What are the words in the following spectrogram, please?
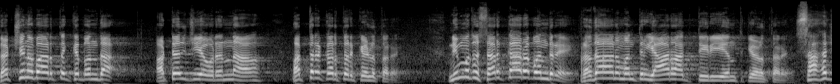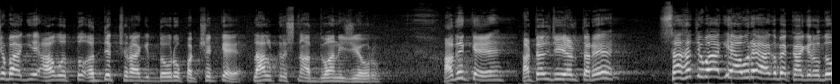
ದಕ್ಷಿಣ ಭಾರತಕ್ಕೆ ಬಂದ ಅಟಲ್ಜಿ ಅವರನ್ನ ಪತ್ರಕರ್ತರು ಕೇಳ್ತಾರೆ ನಿಮ್ಮದು ಸರ್ಕಾರ ಬಂದ್ರೆ ಪ್ರಧಾನಮಂತ್ರಿ ಯಾರಾಗ್ತೀರಿ ಅಂತ ಕೇಳ್ತಾರೆ. ಸಹಜವಾಗಿ ಆವತ್ತು ಅಧ್ಯಕ್ಷರಾಗಿದ್ದವರು ಪಕ್ಷಕ್ಕೆ ಲಾಲ್ ಕೃಷ್ಣ ಅದ್ವಾನಿಜಿ ಅವರು. ಅದಕ್ಕೆ ಅಟಲ್ಜಿ ಹೇಳ್ತಾರೆ, ಸಹಜವಾಗಿ ಅವರೇ ಆಗಬೇಕಾಗಿರೋದು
